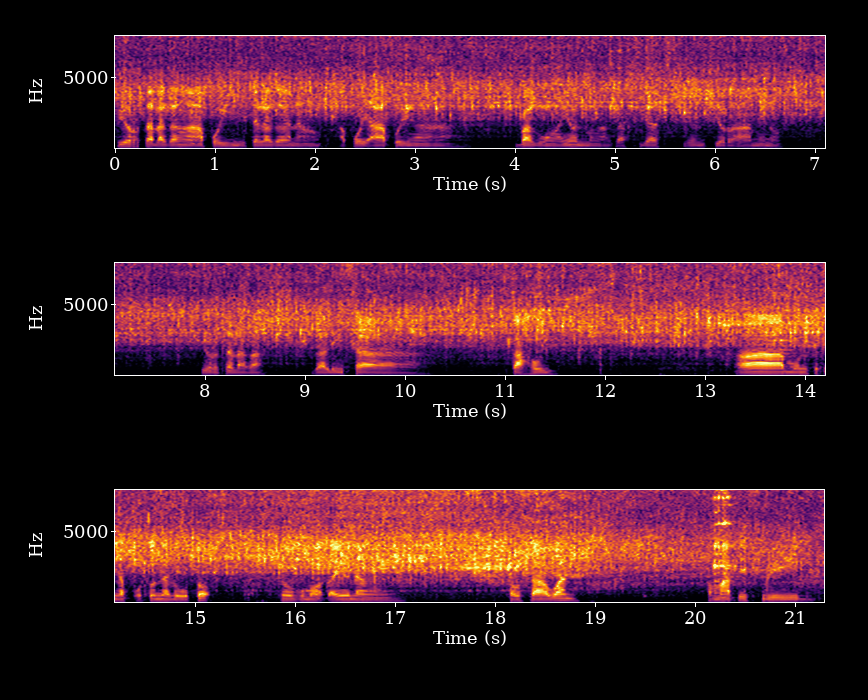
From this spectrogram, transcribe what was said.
pure talaga nga apoy hindi talaga ng apoy apoy nga bago ngayon mga gas gas yun pure amin oh. pure talaga. Galing sa kahoy. Ah muntik na po ito naluto. So gumawa tayo ng sausawan. Kamatis with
